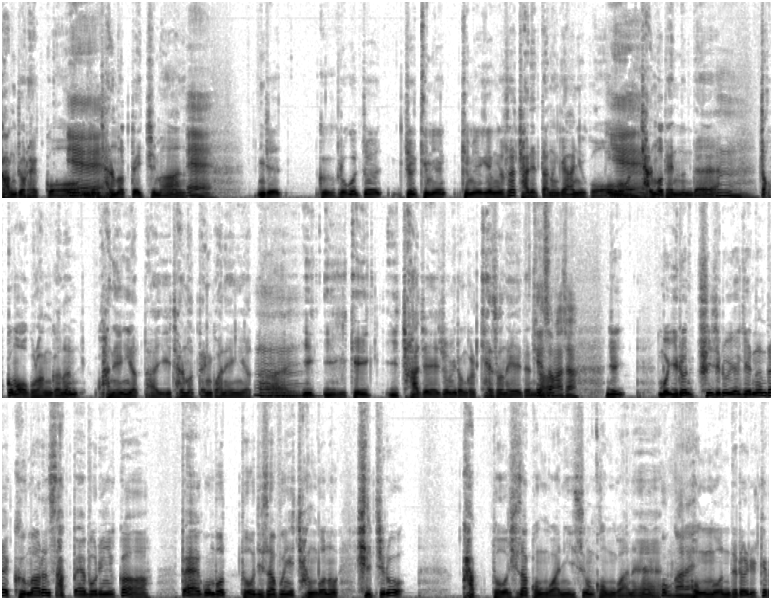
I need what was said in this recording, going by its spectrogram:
강조를 했고. 예. 이건 잘못됐지만. 예. 이제 그, 그리고 저, 저 김혜, 김혜경 여사 잘했다는 게 아니고. 예. 잘못했는데. 음. 조금 억울한 거는 관행이었다. 이게 잘못된 관행이었다. 음. 이, 이 계획, 이 차제에 좀 이런 걸 개선해야 된다. 개선하자. 이제 뭐 이런 취지로 얘기했는데 그 말은 싹 빼버리니까 빼고 뭐 도지사 분이 장번호 실제로 각 도지사 공관이 있으면 공관에 공간에 공무원들을 이렇게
